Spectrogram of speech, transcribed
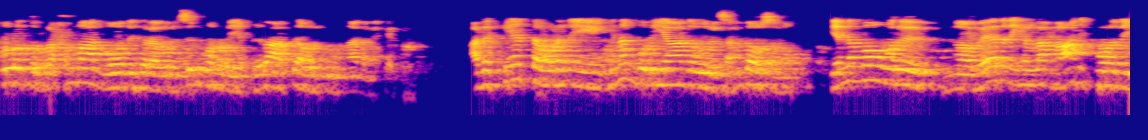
சூரத்து ரஹ்மான் ஓதுகிற ஒரு சிறுவனுடைய கிராத்து அவருக்கு முன்னால் வைக்கப்படும். அதை கேட்ட உடனே இனம் புரியாத ஒரு சந்தோஷமும் என்னமோ ஒரு வேதனைகள்லாம் மாறி போனதை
